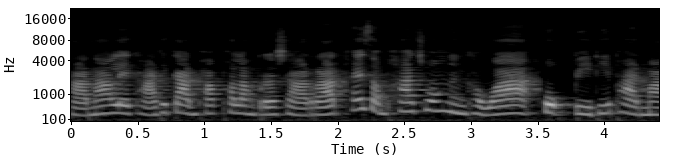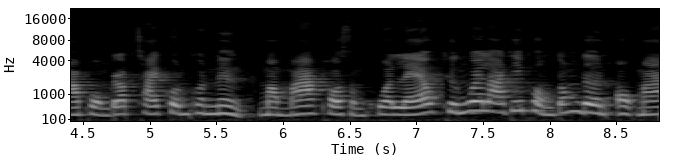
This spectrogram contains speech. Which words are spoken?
ฐานะเลขาธิการพักพลังประชารัฐ ให้สัมภาษณ์ช่วงหนึ่งค่ะว่า 6 ปีที่ผ่านมาผมรับใช้คนคนหนึ่ง มามากพอสมควรแล้ว ถึงเวลาที่ผมต้องเดินออกมา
